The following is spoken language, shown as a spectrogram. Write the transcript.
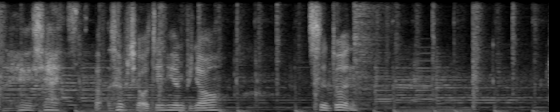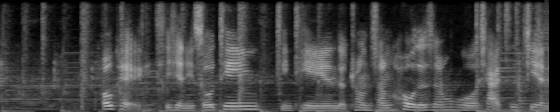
哎 下一次，对不起，我今天比较迟钝。OK，谢谢你收听今天的创伤后的生活，下一次见。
